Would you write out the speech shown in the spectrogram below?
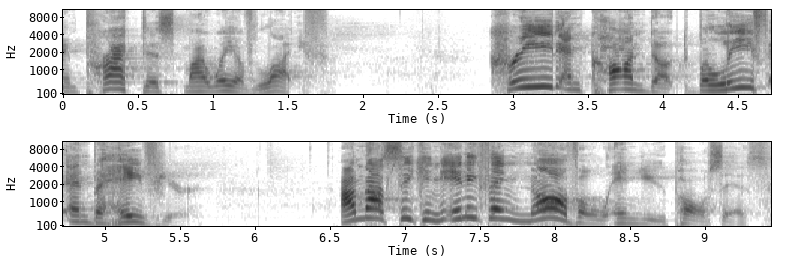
and practice, my way of life. Creed and conduct, belief and behavior. I'm not seeking anything novel in you, Paul says.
